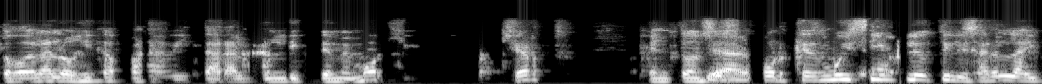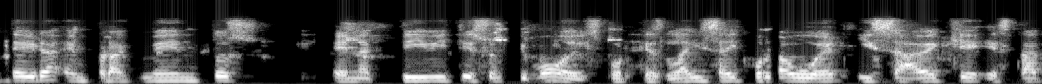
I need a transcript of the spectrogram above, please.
toda la lógica para evitar algún leak de memoria, ¿cierto? Entonces, porque es muy simple utilizar el live data en fragmentos, en activities o en models, porque es lifecycle aware y sabe que está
